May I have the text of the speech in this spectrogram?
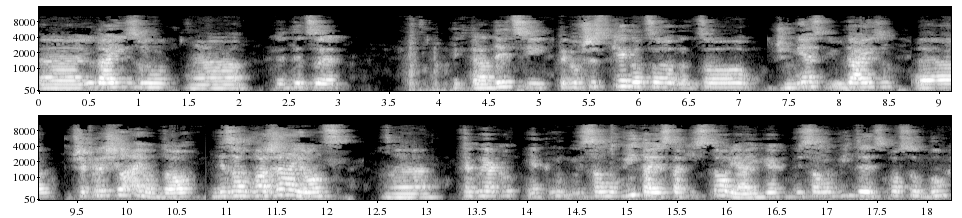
e, judaizmu, e, krytycy tych tradycji, tego wszystkiego, co, co czym jest judaizm, e, przekreślają to, nie zauważając e, tego, jak, jak niesamowita jest ta historia i w jak niesamowity sposób Bóg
